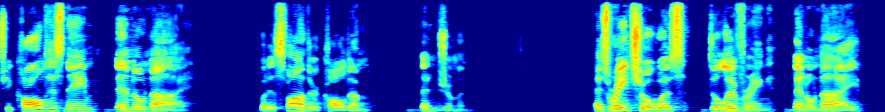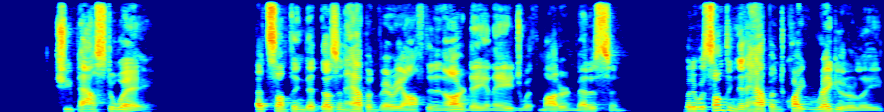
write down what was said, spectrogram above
She called his name Ben Oni, but his father called him Benjamin. As Rachel was delivering Ben Oni, she passed away. That's something that doesn't happen very often in our day and age with modern medicine. But it was something that happened quite regularly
